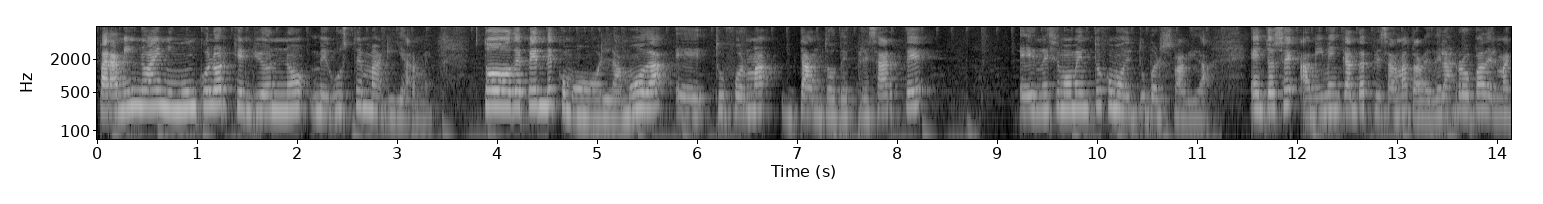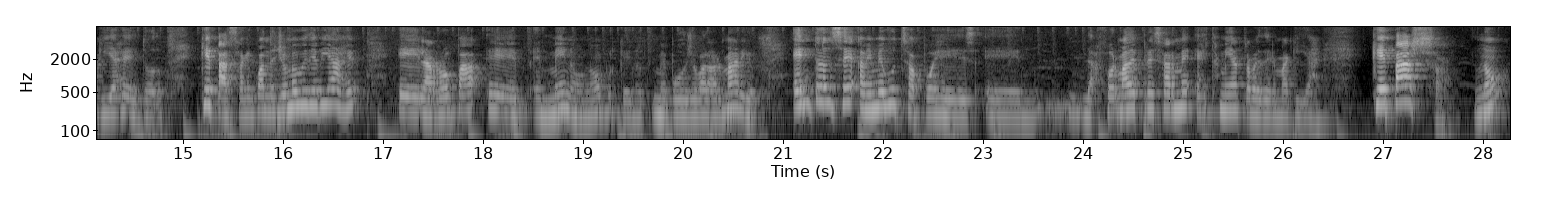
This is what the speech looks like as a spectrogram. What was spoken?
Para mí no hay ningún color que yo no me guste maquillarme. Todo depende, como en la moda, eh, tu forma tanto de expresarte en ese momento como de tu personalidad. Entonces, a mí me encanta expresarme a través de la ropa, del maquillaje, de todo. ¿Qué pasa? Que cuando yo me voy de viaje, eh, la ropa eh, es menos, ¿no? Porque no me puedo llevar al armario. Entonces, a mí me gusta, pues, eh, la forma de expresarme es también a través del maquillaje. ¿Qué pasa? ¿No?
